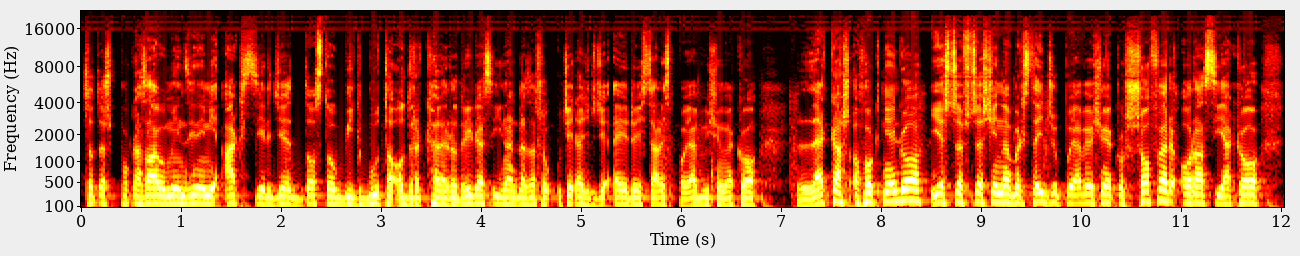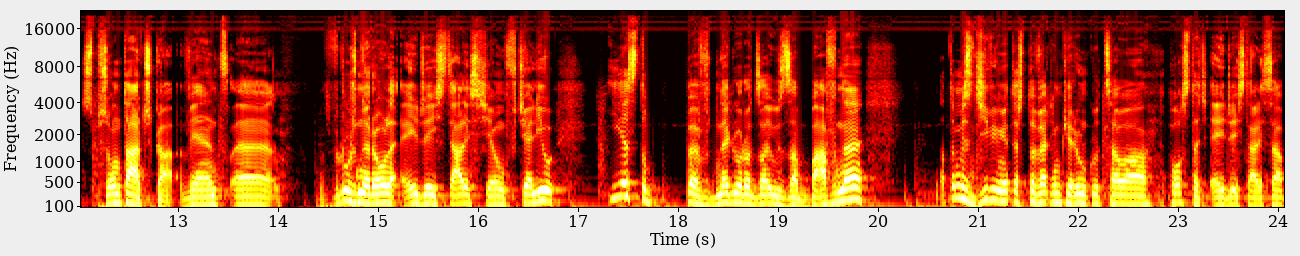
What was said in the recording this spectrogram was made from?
co też pokazały m.in. akcje, gdzie dostał Big Boota od Raquel Rodriguez i nagle zaczął uciekać, gdzie AJ Styles pojawił się jako lekarz obok niego. Jeszcze wcześniej na backstage'u pojawiał się jako szofer oraz jako sprzątaczka, więc więc e, w różne role AJ Styles się wcielił i jest to pewnego rodzaju zabawne. Natomiast dziwi mnie też to, w jakim kierunku cała postać AJ Stylesa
